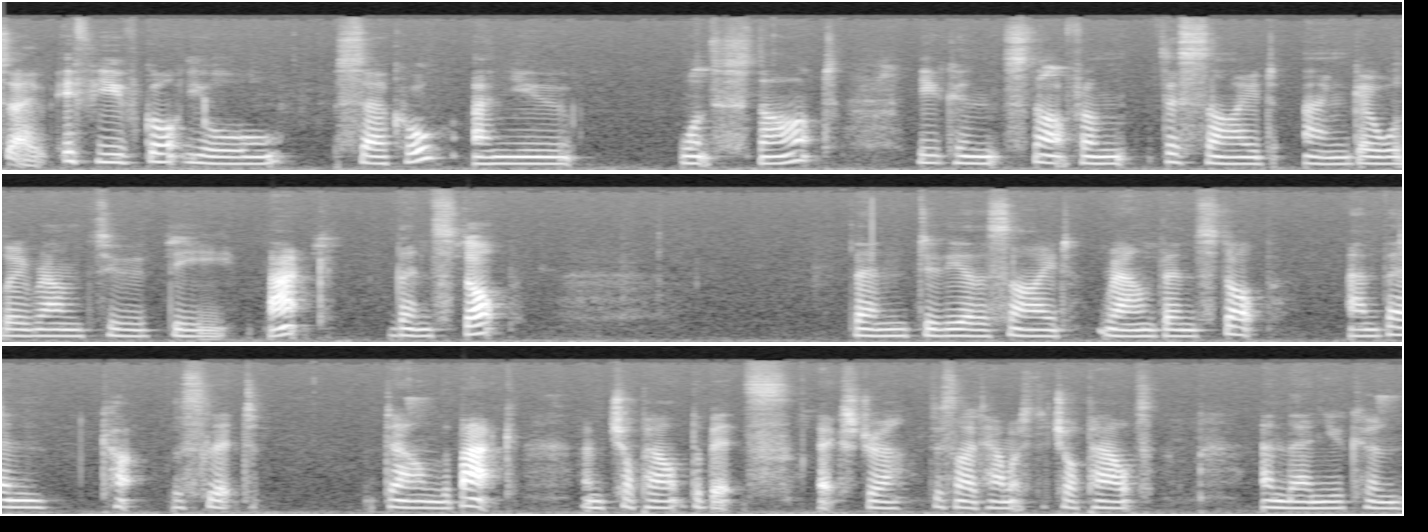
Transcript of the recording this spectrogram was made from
So if you've got your circle and you want to start, you can start from this side and go all the way around to the back, then stop, then do the other side round, then stop, and then cut the slit down the back and chop out the bits extra, decide how much to chop out, and then you can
